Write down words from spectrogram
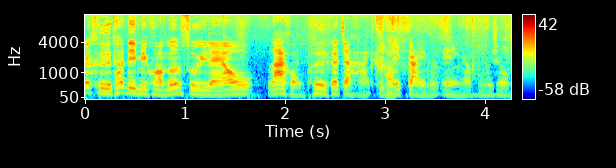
ก็คือถ้าดินมีความร่วนซุยแล้วรากของพืชก็จะหากินครับได้ไกลนั่นเองครับคุณผู้ชม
